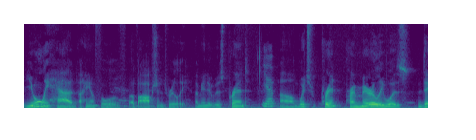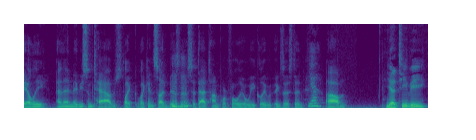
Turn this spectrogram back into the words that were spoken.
you only had a handful of, of options, really. I mean, it was print, yep. Um, which print primarily was daily, and then maybe some tabs like like Inside Business. Mm-hmm. At that time, Portfolio Weekly existed. Yeah. Um, you had TV,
